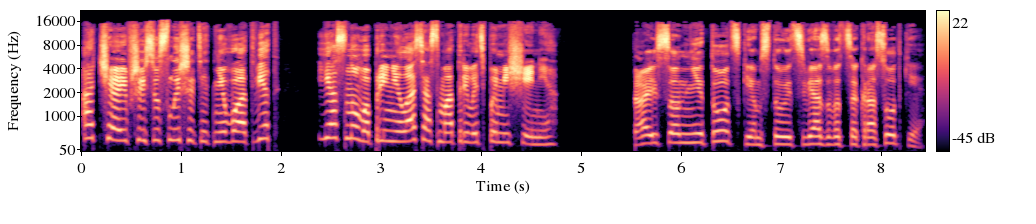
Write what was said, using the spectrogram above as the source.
Отчаявшись услышать от него ответ, я снова принялась осматривать помещение. «Тайсон не тот, с кем стоит связываться красотке,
